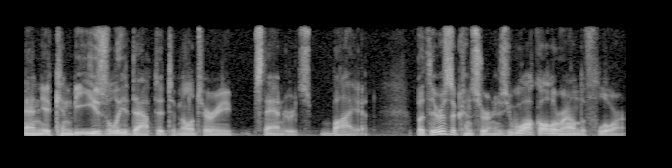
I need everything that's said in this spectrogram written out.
and it can be easily adapted to military standards, buy it. But there is a concern as you walk all around the floor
